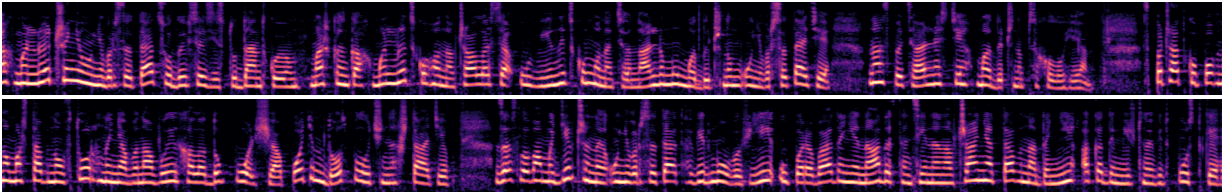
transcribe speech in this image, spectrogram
На Хмельниччині університет судився зі студенткою. Мешканка Хмельницького навчалася у Вінницькому національному медичному університеті на спеціальності медична психологія. Спочатку повномасштабного вторгнення вона виїхала до Польщі, а потім до Сполучених Штатів. За словами дівчини, університет відмовив їй у переведенні на дистанційне навчання та в наданні академічної відпустки,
